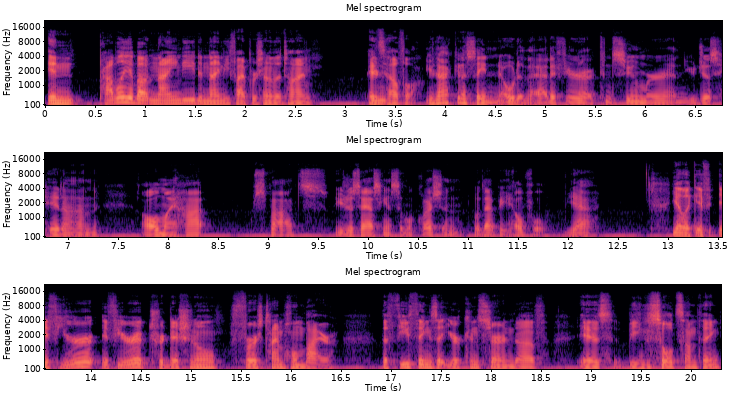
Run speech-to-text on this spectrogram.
In probably about 90 to 95% of the time, it's helpful. You're not going to say no to that if you're a consumer and you just hit on all my hot spots. You're just asking a simple question. Would that be helpful? Yeah. Yeah, like if, if you're if you're a traditional first time home buyer, the few things that you're concerned of is being sold something.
